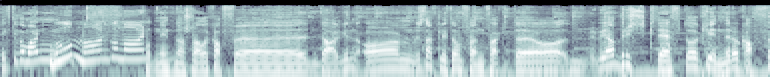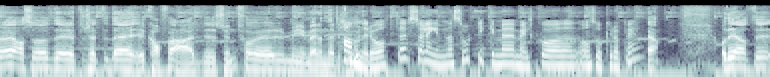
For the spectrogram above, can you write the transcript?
Riktig god morgen. God morgen, god morgen. På den internasjonale kaffedagen, og vi snakker litt om fun fact. Og vi har brystkreft og kvinner og kaffe. Altså, det, rett og slett, det, kaffe er sunt for mye mer enn det vi tror. Tannråte, så lenge den er sort, ikke med melk og, og sukker oppi. Ja. Og det at eh,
